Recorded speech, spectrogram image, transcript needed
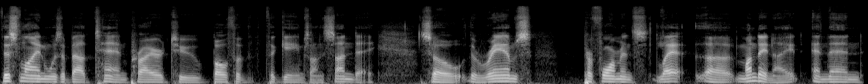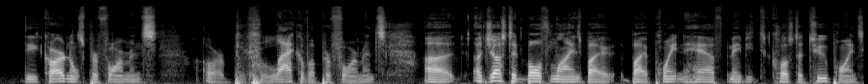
this line was about ten prior to both of the games on Sunday. So the Rams' performance la- uh, Monday night, and then the Cardinals' performance or lack of a performance, uh, adjusted both lines by by a point and a half, maybe close to two points.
